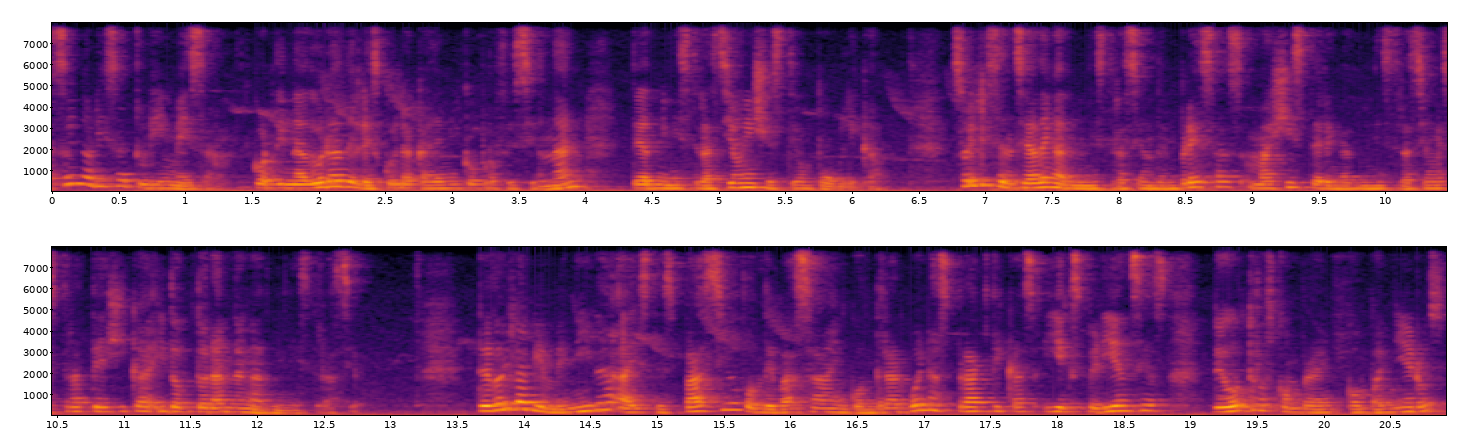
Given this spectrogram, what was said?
soy Norisa Turín Mesa, coordinadora de la Escuela Académico Profesional de Administración y Gestión Pública. Soy licenciada en Administración de Empresas, magíster en Administración Estratégica y doctorando en Administración. Te doy la bienvenida a este espacio donde vas a encontrar buenas prácticas y experiencias de otros compañeros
